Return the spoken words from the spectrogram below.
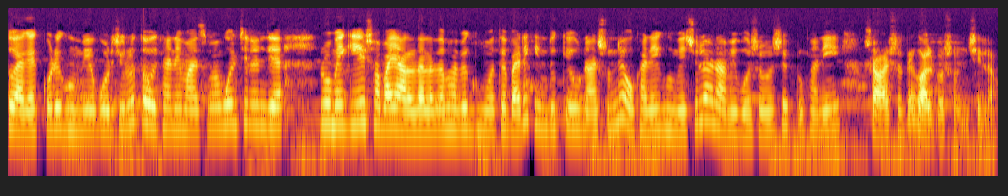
তো এক এক করে ঘুমিয়ে পড়ছিল। তো ওইখানে মাসিমা বলছিলেন যে, রুমে গিয়ে সবাই আলাদা আলাদাভাবে ঘুমোতে পারে, কিন্তু কেউ না শুনে ওখানেই ঘুমিয়েছিল আর আমি বসে বসে একটুখানি সবার সাথে গল্প শুনছিলাম।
